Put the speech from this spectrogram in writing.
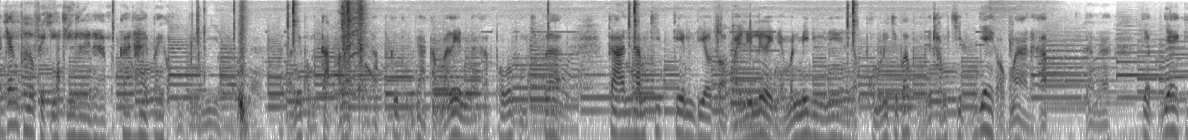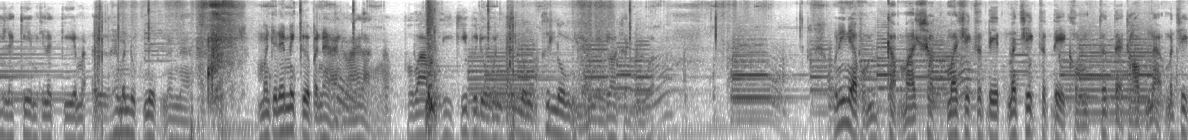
มันช่างเพอร์เฟกจริงๆเลยนะครับ การหายไปของเบนี่นะครับแต่ตอนนี้ผมกลับมาแล้วนะครับ คือผมอยากกลับมาเล่นนะครับ เพราะว่าผมคิดว่าการทำคลิปเกมเดียวต่อไปเรื่อยๆเนี่ยมันไม่ดีแน่นะครับ ผมเลยคิดว่าผมจะทำคลิปแยกออกมานะครับนะนะแยกแยกทีละเกมทีละเกมเออให้มันหนุกๆนะนะ มันจะได้ไม่เกิดปัญหาในภายหลังครับ เพราะว่าบางทีคลิปวิดีโอมันขึ้นลงขึ้นลงอยู่แล้วเนี่ยยอดกันดูอะ วันนี้เนี่ยผมกลับมาช็คมาเช็คสเตตมาเช็คสเตตของตั้งแต่ท็อปนะมาเช็ค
